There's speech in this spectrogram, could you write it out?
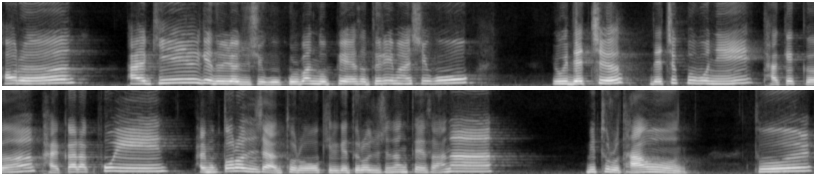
서른, 발 길게 늘려주시고 골반 높이에서 들이마시고 여기 내측, 내측 부분이 닿게끔 발가락 포인, 발목 떨어지지 않도록 길게 들어주신 상태에서 하나, 밑으로 다운, 둘,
